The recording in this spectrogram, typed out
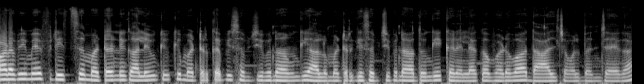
और अभी मैं फ्रिज से मटर निकाली हूँ, क्योंकि मटर का भी सब्ज़ी बनाऊँगी, आलू मटर की सब्ज़ी बना दूँगी, करेला का भड़वा दाल, चावल बन जाएगा।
